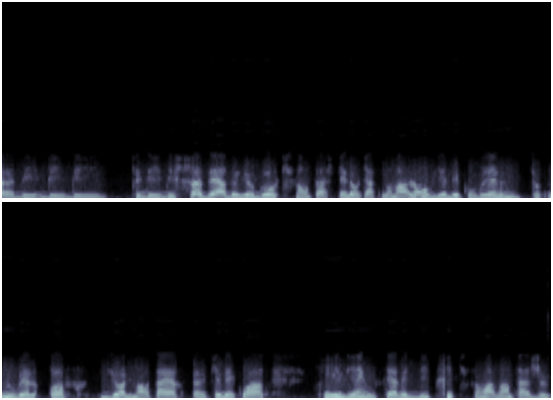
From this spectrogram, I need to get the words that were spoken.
euh, des, des, des, des chaudières de yogourt qui sont achetées. Donc, à ce moment-là, on vient découvrir une toute nouvelle offre bioalimentaire euh, québécoise qui vient aussi avec des prix qui sont avantageux.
